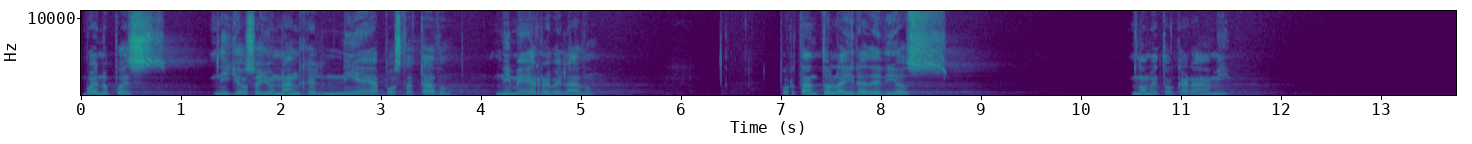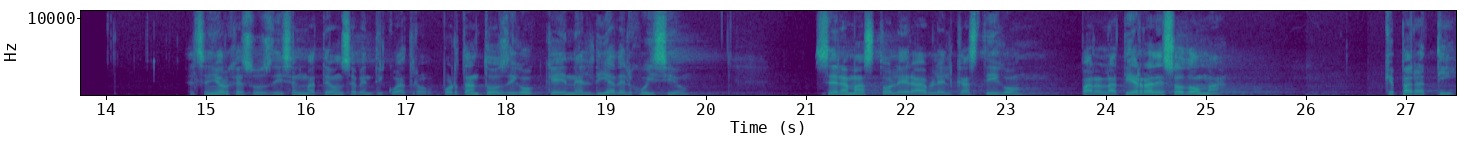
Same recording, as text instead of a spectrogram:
bueno, pues ni yo soy un ángel, ni he apostatado, ni me he revelado. Por tanto, la ira de Dios no me tocará a mí. El Señor Jesús dice en Mateo 11:24, por tanto os digo que en el día del juicio será más tolerable el castigo para la tierra de Sodoma que para ti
